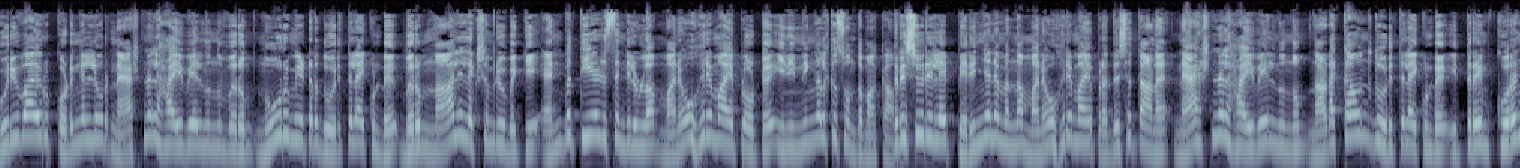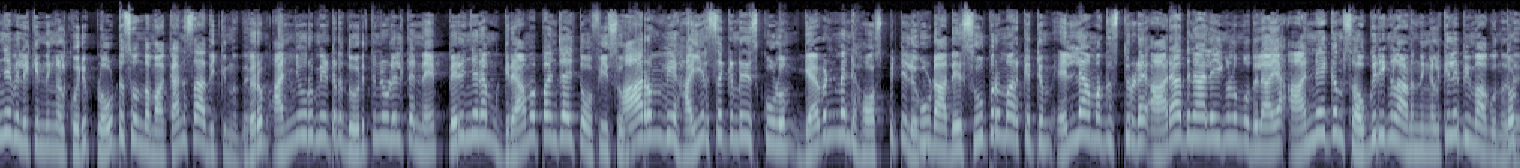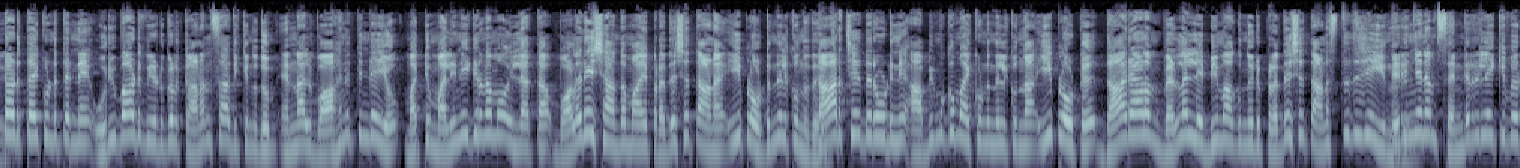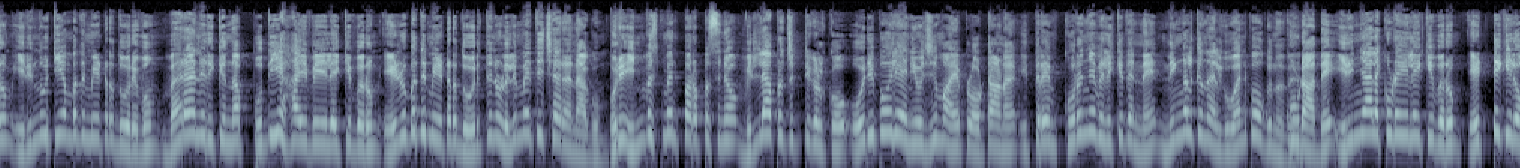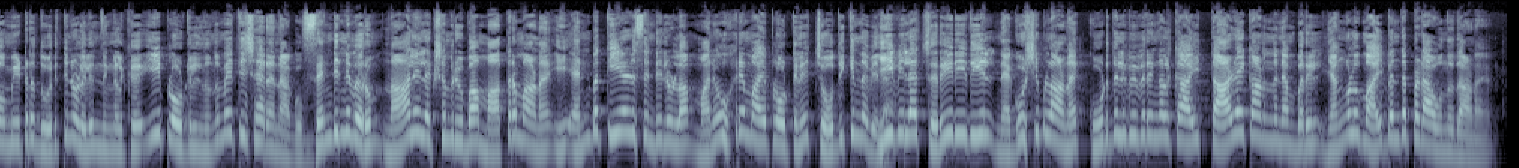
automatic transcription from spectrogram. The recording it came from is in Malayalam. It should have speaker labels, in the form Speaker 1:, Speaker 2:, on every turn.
Speaker 1: ഗുരുവായൂർ കൊടുങ്ങല്ലൂർ നാഷണൽ ഹൈവേയിൽ നിന്നും വെറും നൂറ് മീറ്റർ ദൂരത്തിലായിക്കൊണ്ട് വെറും നാല് ലക്ഷം രൂപയ്ക്ക് എൺപത്തിയേഴ് സെന്റിലുള്ള മനോഹരമായ പ്ലോട്ട് ഇനി നിങ്ങൾക്ക് സ്വന്തമാക്കാം. തൃശൂരിലെ പെരിഞ്ഞനം എന്ന മനോഹരമായ പ്രദേശത്താണ് നാഷണൽ ഹൈവേയിൽ നിന്നും നടക്കാവുന്ന ദൂരത്തിലായിക്കൊണ്ട് ഇത്രയും കുറഞ്ഞ വിലയ്ക്ക് നിങ്ങൾക്ക് ഒരു പ്ലോട്ട് സ്വന്തമാക്കാൻ സാധിക്കുന്നത്. വെറും അഞ്ഞൂറ് മീറ്റർ ദൂരത്തിനുള്ളിൽ തന്നെ പെരിഞ്ഞനം ഗ്രാമപഞ്ചായത്ത് ഓഫീസും R M V higher secondary സ്കൂളും ഗവൺമെന്റ് ഹോസ്പിറ്റലും കൂടാതെ സൂപ്പർ മാർക്കറ്റും എല്ലാ മതസ്ഥരുടെ ആരാധനാലയങ്ങളും മുതലായ അനേകം സൗകര്യങ്ങളാണ് നിങ്ങൾക്ക് ലഭ്യമാകുന്നത്. തൊട്ടടുത്തായി കൊണ്ട് തന്നെ ഒരുപാട് വീടുകൾ കാണാൻ സാധിക്കുന്നതും എന്നാൽ വാഹനത്തിന്റെയോ മറ്റു മലിനീകരണമോ ഇല്ലാത്ത വളരെ ശാന്തമായ പ്രദേശത്താണ് ഈ പ്ലോട്ട് നിൽക്കുന്നത്. കാർ ചെയ്ത റോഡിന് അഭിമുഖമായി കൊണ്ട് നിൽക്കുന്ന ഈ പ്ലോട്ട് ധാരാളം വെള്ളം ലഭ്യമാകുന്ന ഒരു പ്രദേശത്താണ് സ്ഥിതി ചെയ്യുന്നത്. തിരിഞ്ഞനം സെന്ററിലേക്ക് വെറും ഇരുന്നൂറ്റി മീറ്റർ ദൂരവും വരാനിരിക്കുന്ന പുതിയ ഹൈവേയിലേക്ക് വെറും എഴുപത് മീറ്റർ ദൂരത്തിനുള്ളിലും എത്തിച്ചേരാനാകും. ഒരു ഇൻവെസ്റ്റ്മെന്റ് പർപ്പസിനോ വില്ല പ്രൊജക്ടുകൾക്കോ ഒരുപോലെ അനുയോജ്യമായ പ്ലോട്ടാണ് ഇത്രയും കുറഞ്ഞ വിലയ്ക്ക് തന്നെ നിങ്ങൾക്ക് നൽകുവാൻ പോകുന്നത്. കൂടാതെ ഇരിഞ്ഞാലക്കുടയിലേക്ക് വെറും എട്ട് കിലോമീറ്റർ ദൂരത്തിനുള്ളിലും നിങ്ങൾക്ക് ഈ പ്ലോട്ടിൽ നിന്നും എത്തിച്ചേരാനാകും. സെന്റിന് വെറും നാല് ലക്ഷം രൂപ മാത്രമാണ് ഈ എൺപത്തിയേഴ് സെന്റിലുള്ള മനോഹരമായ പ്ലോട്ടിന് ചോദിക്കുന്ന വില. ഈ വില ചെറിയ രീതിയിൽ നെഗോഷ്യബിൾ ആണ്. കൂടുതൽ വിവരങ്ങൾക്കായി താഴെ കാണുന്ന നമ്പറിൽ ഞങ്ങളുമായി ബന്ധപ്പെടാവുന്നതാണ്.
